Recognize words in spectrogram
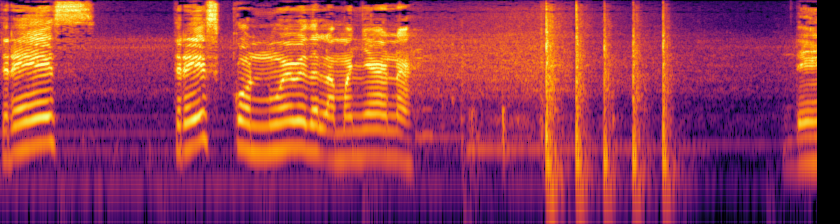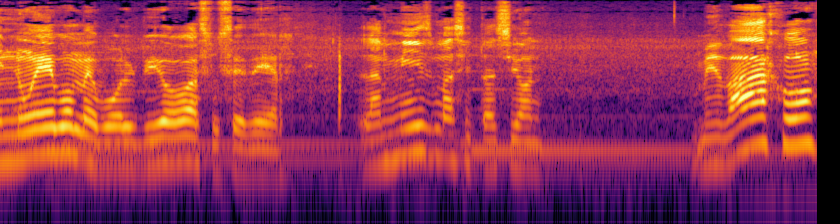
3, 3 con 9 de la mañana. De nuevo me volvió a suceder la misma situación. Me bajo,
